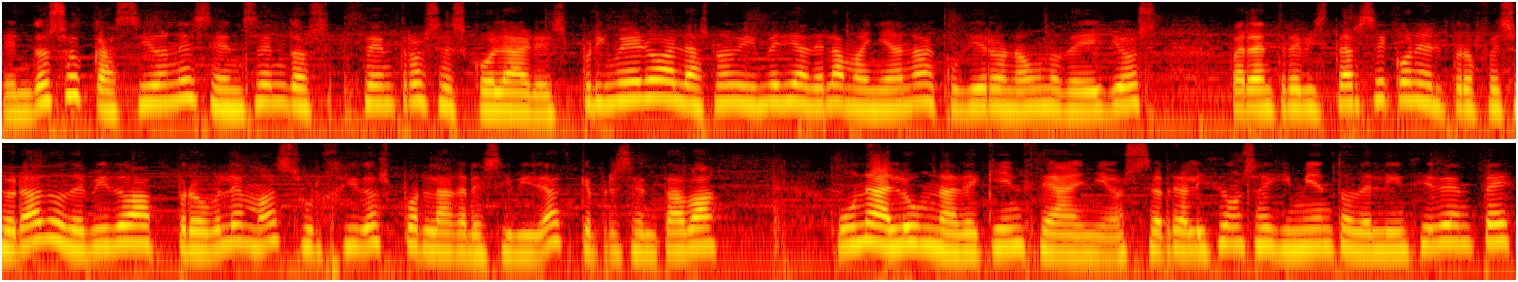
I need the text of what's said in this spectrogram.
en dos ocasiones en sendos centros escolares. Primero, a las nueve y media de la mañana acudieron a uno de ellos para entrevistarse con el profesorado debido a problemas surgidos por la agresividad que presentaba una alumna de 15 años. Se realizó un seguimiento del incidente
